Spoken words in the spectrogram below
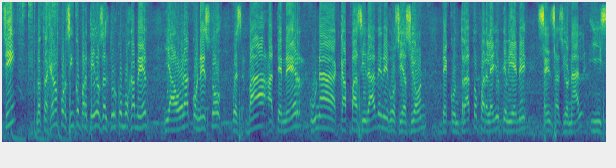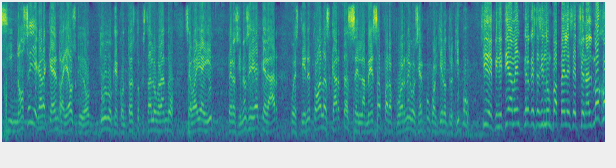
Sí, lo trajeron por cinco partidos al turco Mohamed y ahora con esto pues va a tener una capacidad de negociación de contrato para el año que viene sensacional y si no se llegara a quedar en Rayados, que yo dudo que con todo esto que está logrando se vaya a ir, pero si no se llega a quedar, pues tiene todas las cartas en la mesa para poder negociar con cualquier otro equipo. Sí, definitivamente creo que está haciendo un papel excepcional. Mojo,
